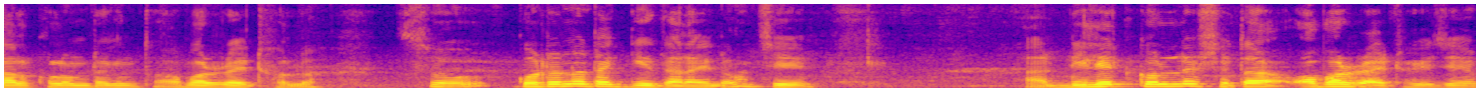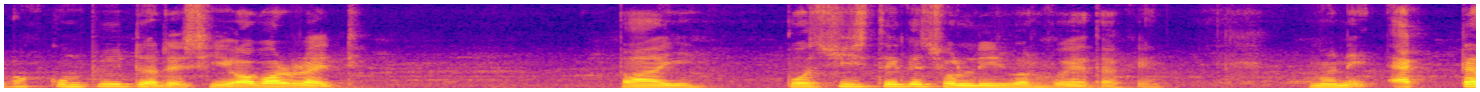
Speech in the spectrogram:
লাল কলমটা কিন্তু ওভাররাইট হলো। সো ঘটনাটা কী দাঁড়াইলো যে ডিলিট করলে সেটা ওভার রাইট হয়ে যায় এবং কম্পিউটারে সেই ওভার রাইট প্রায় পঁচিশ থেকে চল্লিশ বার হয়ে থাকে। মানে একটা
